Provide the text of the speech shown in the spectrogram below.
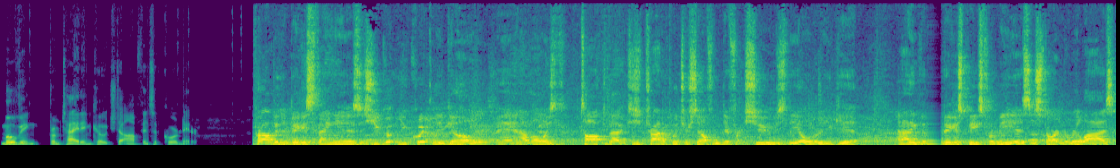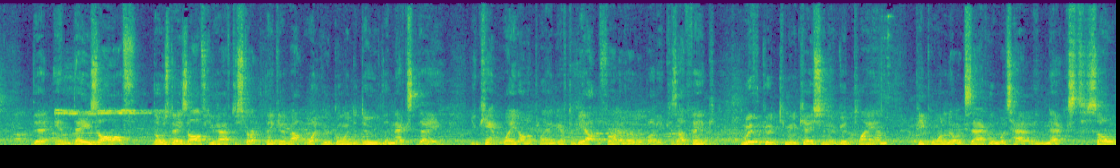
moving from tight end coach to offensive coordinator? Probably the biggest thing is is you go, you quickly go, and I've always talked about it because you try to put yourself in different shoes the older you get. And I think the biggest piece for me is is starting to realize that in days off, those days off, you have to start thinking about what you're going to do the next day. You can't wait on a plan. You have to be out in front of everybody because I think with good communication and a good plan, people want to know exactly what's happening next. So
